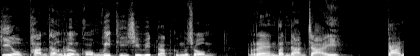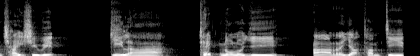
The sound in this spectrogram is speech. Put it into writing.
เกี่ยวพันทั้งเรื่องของวิถีชีวิตครับคุณผู้ชม แรงบันดาลใจ การใช้ชีวิต กีฬา เทคโนโลยี อารยธรรมจีน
